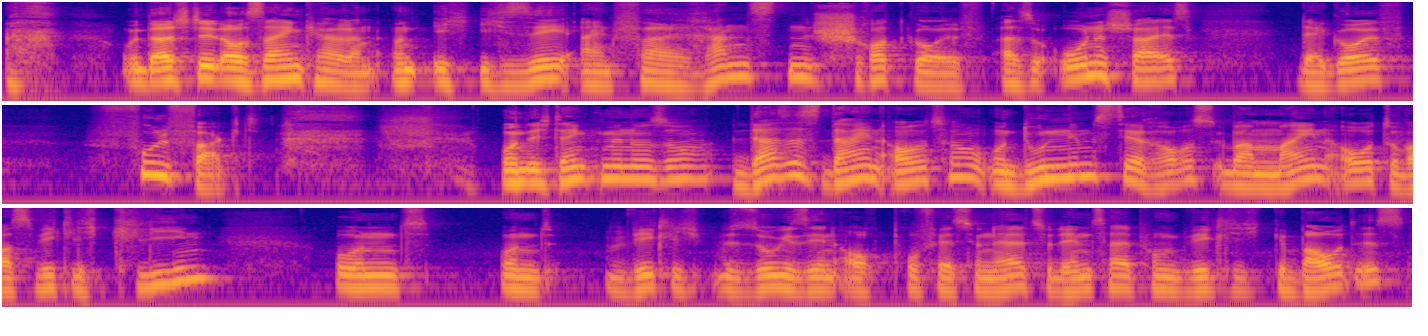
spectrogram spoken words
Und da steht auch sein Karren. Und ich, ich sehe einen verranzten Schrottgolf. Also ohne Scheiß, der Golf full fucked. Und ich denke mir nur so, das ist dein Auto und du nimmst dir raus über mein Auto, was wirklich clean und, und wirklich so gesehen auch professionell zu dem Zeitpunkt wirklich gebaut ist,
